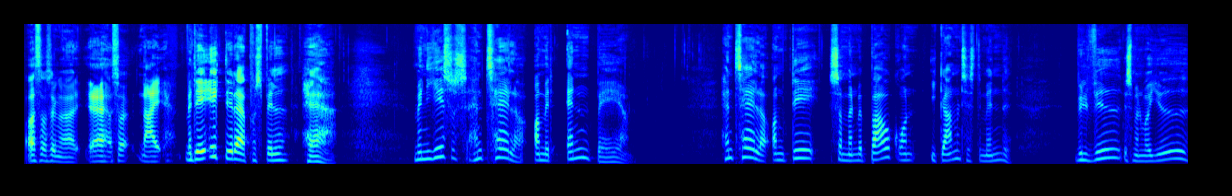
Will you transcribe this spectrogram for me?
Og så synger jeg, ja, så nej. Men det er ikke det, der er på spil her. Men Jesus, han taler om et andet bager. Han taler om det, som man med baggrund i Gamle Testamente vil vide, hvis man var jøde,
